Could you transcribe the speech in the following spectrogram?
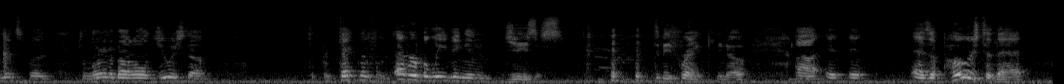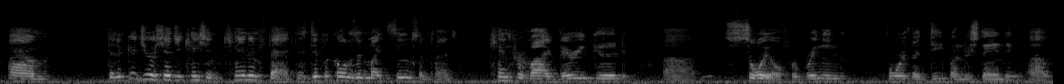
mitzvah to learn about all Jewish stuff to protect them from ever believing in Jesus. to be frank, you know, uh, it, it, as opposed to that, um, that a good Jewish education can, in fact, as difficult as it might seem sometimes, can provide very good uh, soil for bringing forth a deep understanding of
